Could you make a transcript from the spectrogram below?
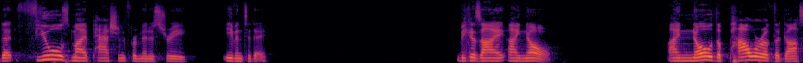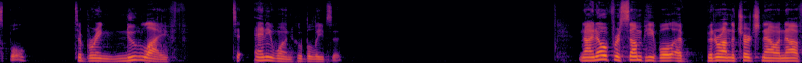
that fuels my passion for ministry even today. Because I, I know, I know the power of the gospel to bring new life to anyone who believes it. Now, I know for some people, I've been around the church now enough,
